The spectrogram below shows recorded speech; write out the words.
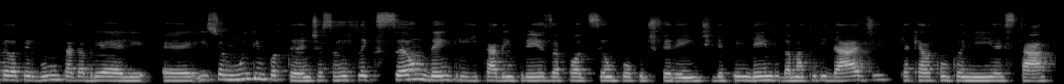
pela pergunta, Gabriele. É, isso é muito importante. Essa reflexão dentro de cada empresa pode ser um pouco diferente, dependendo da maturidade que aquela companhia está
